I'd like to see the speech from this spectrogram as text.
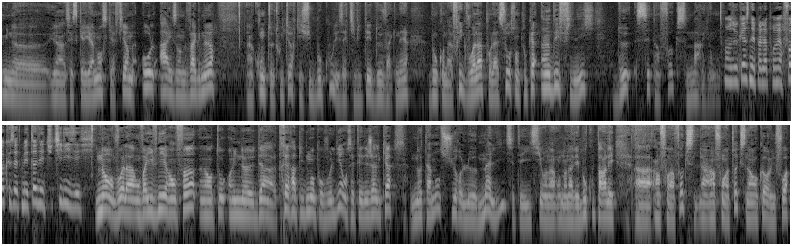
c'est ce également ce qu'affirme All Eyes on Wagner un compte Twitter qui suit beaucoup les activités de Wagner, donc en Afrique. Voilà pour la source, en tout cas indéfinie, de C'est un Fox Marion. En tout cas, ce n'est pas la première fois que cette méthode est utilisée. Non, voilà, on va y venir enfin, très rapidement pour vous le dire. C'était déjà le cas, notamment sur le Mali. C'était ici, on, en avait beaucoup parlé à Info Infox. Info Intox, là encore une fois,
